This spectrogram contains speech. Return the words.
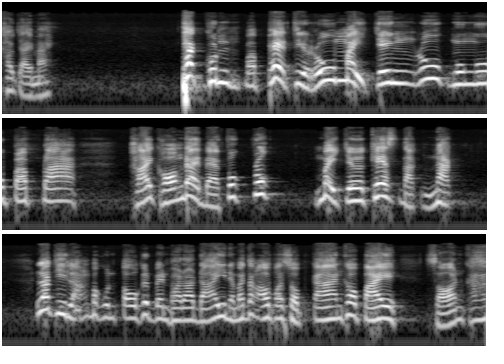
เข้าใจไหมถ้าคุณประเภทที่รู้ไม่จริง รู้งูงูปลาปลาขายของได้แบบฟุกฟุกไม่เจอเคสหนักหนักแล้วทีหลังพอคุณโตขึ้นเป็นพาราไดเนี่ยมันต้องเอาประสบการณ์เข้าไปสอนเขา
